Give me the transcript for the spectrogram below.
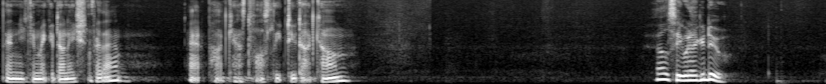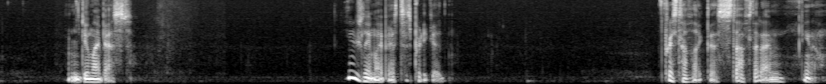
then you can make a donation for that at podcastfallasleep2.com. I'll see what I can do. Mm, do my best. Usually my best is pretty good for stuff like this, stuff that I'm, you know,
